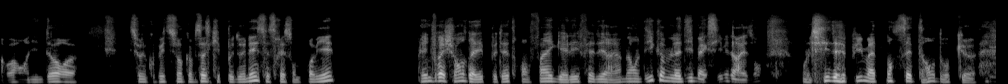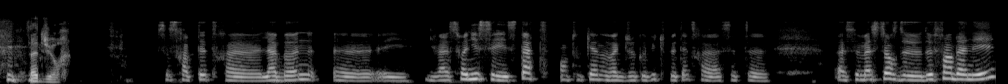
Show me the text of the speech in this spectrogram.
avoir en indoor sur une compétition comme ça, ce qu'il peut donner, ce serait son premier. Il y a une vraie chance d'aller peut-être enfin égaler Federer. Mais on le dit, comme l'a dit Maxime, il a raison. On le dit depuis maintenant 7 ans, donc ça dure ce sera peut-être euh, la bonne. Euh, il va soigner ses stats, en tout cas Novak Djokovic, peut-être à cette, euh, à ce Masters de, fin d'année.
